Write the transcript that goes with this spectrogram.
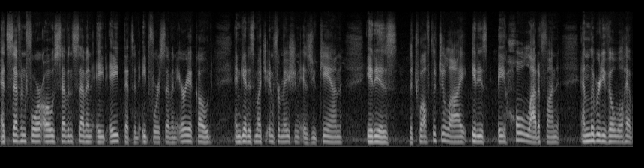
at 740 7788. That's an 847 area code, and get as much information as you can. It is the 12th of July. It is a whole lot of fun, and Libertyville will have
